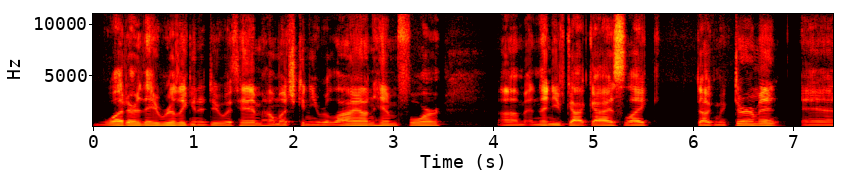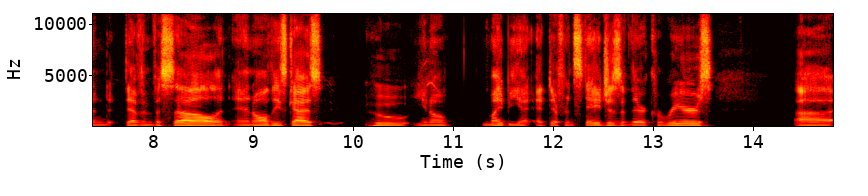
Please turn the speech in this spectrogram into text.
What are they really going to do with him? How much can you rely on him for? Um, and then you've got guys like Doug McDermott and Devin Vassell and, and all these guys who, you know, might be at, different stages of their careers. Uh,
